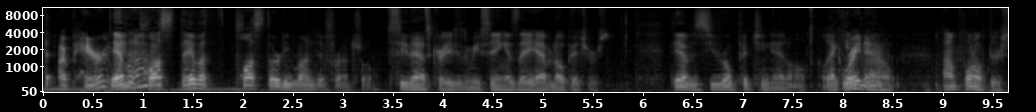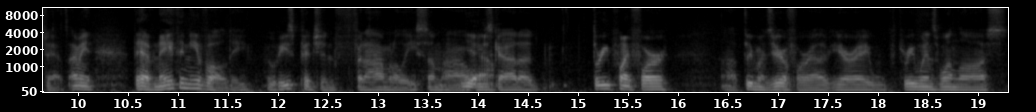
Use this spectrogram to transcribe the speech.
Th- Apparently They have a plus. They have a plus 30 run differential. See, that's crazy to me, seeing as they have no pitchers. They have zero pitching at all. Like right now, it. I'm pulling up their stats. I mean, they have Nathan Eovaldi, who he's pitching phenomenally somehow. Yeah. He's got a 3.4, uh, 3.04 rather ERA, three wins, one loss.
